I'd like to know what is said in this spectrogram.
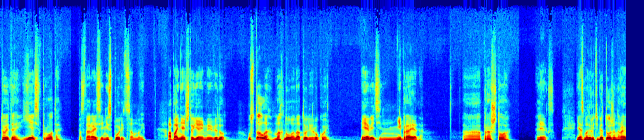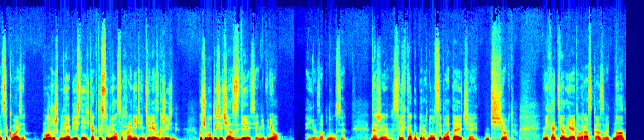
то это есть в прото. Постарайся не спорить со мной. А понять, что я имею в виду. Устало махнул Анатолий рукой. Я ведь не про это. А про что? Лекс, я смотрю, тебе тоже нравится квази. Можешь мне объяснить, как ты сумел сохранить интерес к жизни? Почему ты сейчас здесь, а не в нем? Я запнулся. Даже слегка поперхнулся, глотая чай. Черт. Не хотел я этого рассказывать, но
